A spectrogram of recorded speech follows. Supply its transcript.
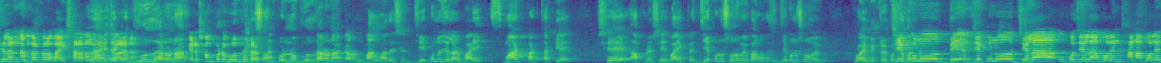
জেলার নাম্বার করা বাইক সারা বাংলাদেশ এটা একটা ভুল ধারণা। এটা সম্পূর্ণ ভুল ধারণা। সম্পূর্ণ ভুল ধারণা কারণ বাংলাদেশের যে কোনো জেলার বাইক স্মার্ট কার্ড থাকলে সে আপনার সেই বাইকটা যে কোনো শোরুমে বাংলাদেশের যে কোনো শোরুমে ক্রয় বিক্রয় যে করতে পারবে কোনো যে কোনো জেলা উপজেলা বলেন থানা বলেন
